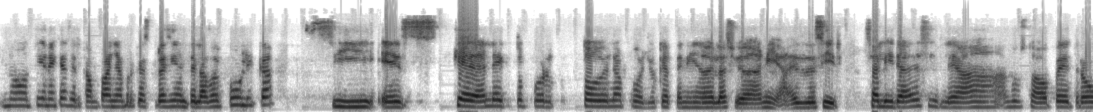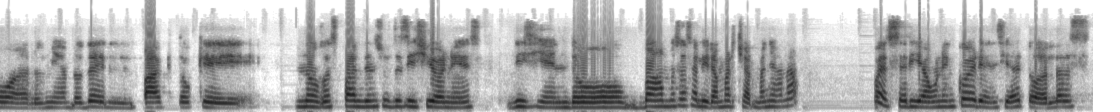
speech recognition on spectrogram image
no tiene que hacer campaña porque es presidente de la República, sí es, queda electo por todo el apoyo que ha tenido de la ciudadanía. Es decir, salir a decirle a Gustavo Petro o a los miembros del pacto que no respalden sus decisiones diciendo vamos a salir a marchar mañana, pues sería una incoherencia de todas las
